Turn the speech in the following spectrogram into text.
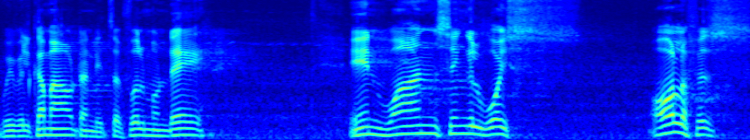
we will come out and it's a full moon day. In one single voice, all of us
